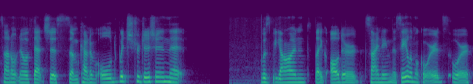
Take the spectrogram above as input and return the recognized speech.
So I don't know if that's just some kind of old witch tradition that was beyond like Alder signing the Salem Accords or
